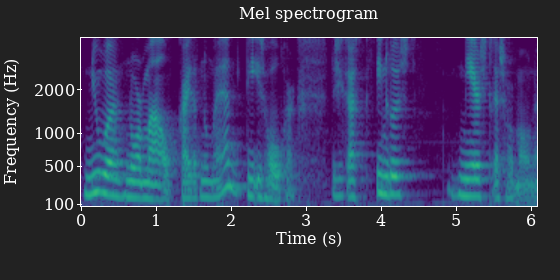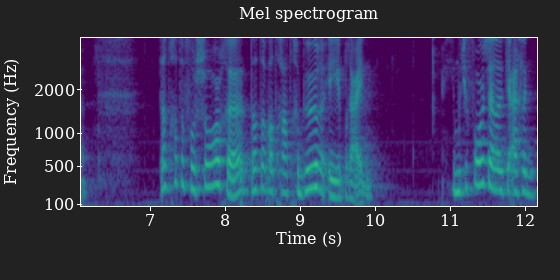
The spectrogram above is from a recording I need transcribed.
nieuwe normaal, kan je dat noemen, hè? die is hoger. Dus je krijgt in rust meer stresshormonen. Dat gaat ervoor zorgen dat er wat gaat gebeuren in je brein. Je moet je voorstellen dat je eigenlijk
